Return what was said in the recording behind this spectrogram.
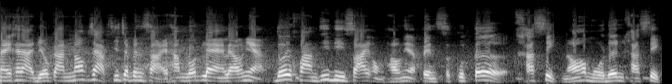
ในขณะเดียวกันนอกจากที่จะเป็นสายทำรถแรงแล้วเนี่ยด้วยความที่ดีไซน์ของเขาเนี่ยเป็นสกูตเตอร์คลาสสิกเนาะโมเดิร์นคลาสสิก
